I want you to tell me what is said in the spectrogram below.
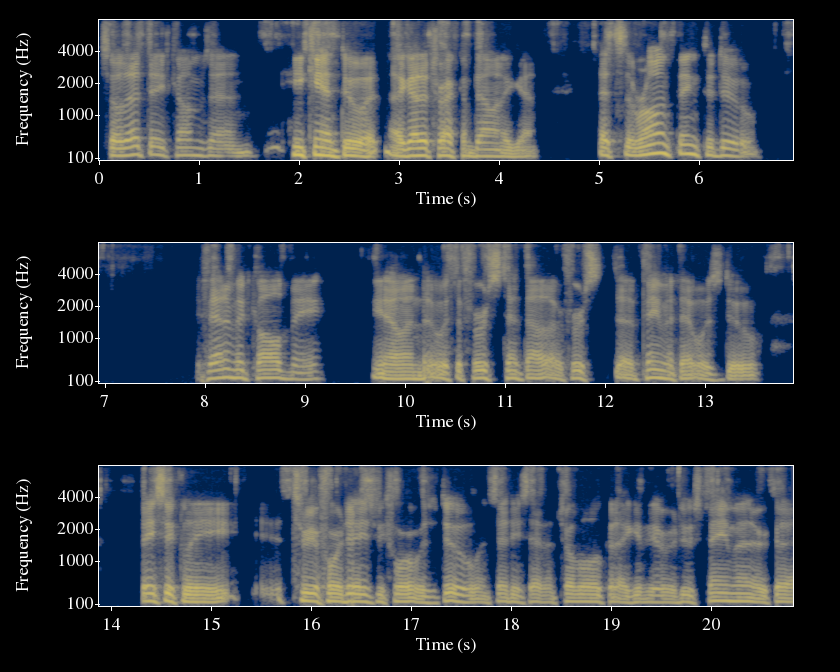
So that date comes and he can't do it. I got to track him down again. That's the wrong thing to do. If Adam had called me you know, and with the first ten thousand or first uh, payment that was due, basically three or four days before it was due, and said he's having trouble. Could I give you a reduced payment, or could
